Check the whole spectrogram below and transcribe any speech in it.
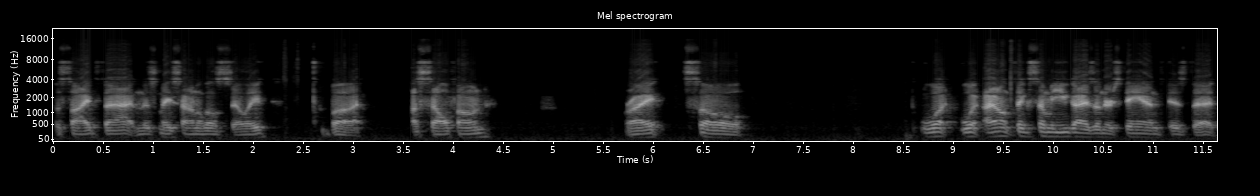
besides that, and this may sound a little silly, but a cell phone, right? So, what what I don't think some of you guys understand is that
